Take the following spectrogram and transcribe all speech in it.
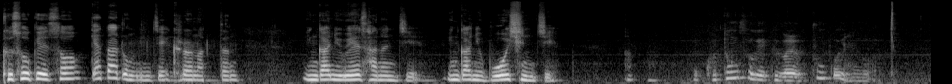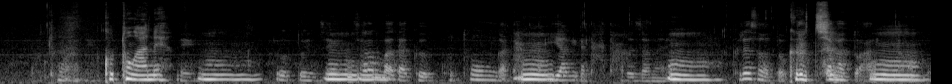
그 속에서 깨달음, 이제 그런 어떤 인간이 왜 사는지, 인간이 무엇인지, 고통 속에 그걸 품고 있는 것 같아요. 고통 안에. 고통 안에. 네. 음, 그리고 또 이제 음. 사람마다 그 고통과 다 음. 이야기가 다 다르잖아요. 음, 그래서 또 그렇지. 각자가 또 아름다운 음.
